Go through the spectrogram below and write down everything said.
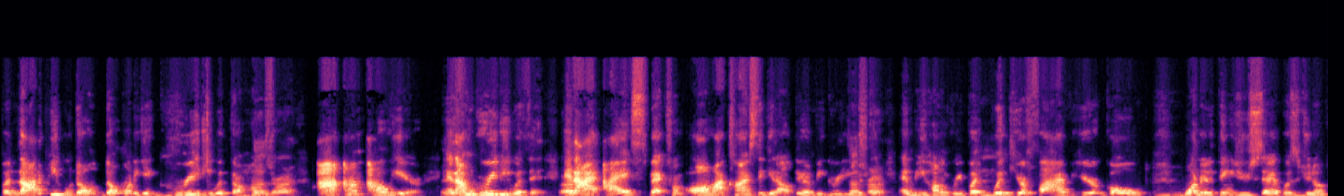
but a lot of people don't don't want to get greedy with their hunger. right. I, I'm out here and Yeah. I'm greedy with it. And I, I expect from all my clients to get out there and be greedy That's with it and be hungry. But Mhm. with your five year goal, Mhm. one of the things you said was, you know,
